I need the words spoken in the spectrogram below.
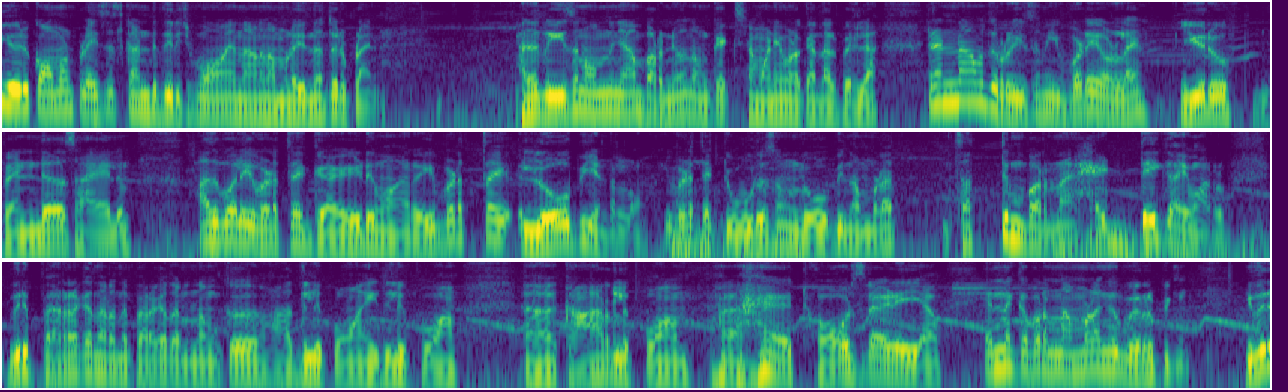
ഈ ഒരു കോമൺ പ്ലേസസ് കണ്ട് തിരിച്ചു പോകാം എന്നാണ് നമ്മുടെ ഇന്നത്തെ ഒരു പ്ലാൻ അത് റീസൺ ഒന്ന് ഞാൻ പറഞ്ഞു നമുക്ക് എക്സ്ട്രാ മണി മുടക്കാൻ താല്പര്യമില്ല. രണ്ടാമത്തെ റീസൺ ഇവിടെയുള്ള ഈ ഒരു വെൻഡേഴ്സ് ആയാലും അതുപോലെ ഇവിടുത്തെ ഗൈഡുമാർ ഇവിടുത്തെ ലോബി ഉണ്ടല്ലോ. ഇവിടുത്തെ ടൂറിസം ലോബി നമ്മുടെ സത്യം പറഞ്ഞാൽ ഹെഡേക്കായി മാറും. ഇവർ പിറകെ നടന്ന് പിറകെ നടന്ന് നമുക്ക് അതിൽ പോവാം ഇതിൽ പോവാം കാറിൽ പോവാം ഹോഴ്സ് റൈഡ് ചെയ്യാം എന്നൊക്കെ പറഞ്ഞ് നമ്മളങ്ങ് വെറുപ്പിക്കും. ഇവർ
